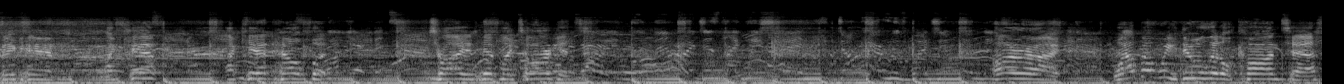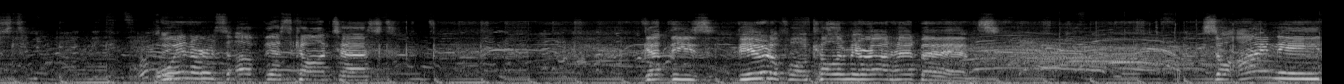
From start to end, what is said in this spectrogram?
Big hand. I can't I can't help but try and hit my targets. All right. How about we do a little contest? Winners of this contest get these beautiful Color Me Rad headbands. So I need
